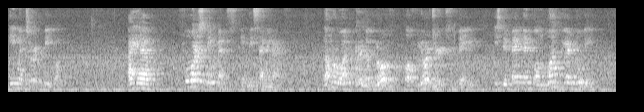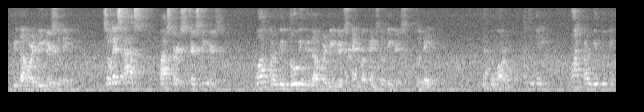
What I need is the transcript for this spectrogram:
immature people. I have four statements in this seminar. Number one, the growth of your church today is dependent on what we are doing with our leaders today. So let's ask pastors, church leaders, what are we doing with our leaders and potential leaders today? Not tomorrow, but today. What are we doing?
